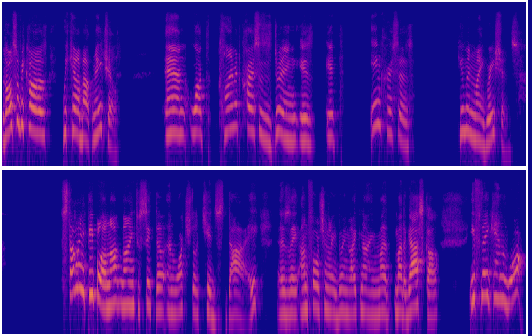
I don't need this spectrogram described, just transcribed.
But also because we care about nature. And what climate crisis is doing is it increases human migrations. Starving people are not going to sit there and watch their kids die, as they unfortunately doing right now in Mad Madagascar, if they can walk.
